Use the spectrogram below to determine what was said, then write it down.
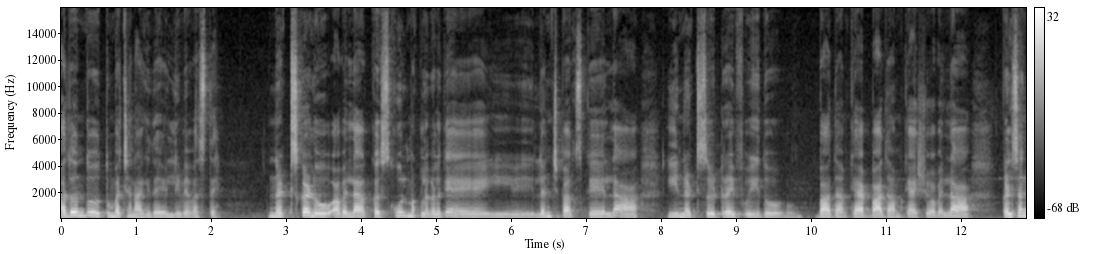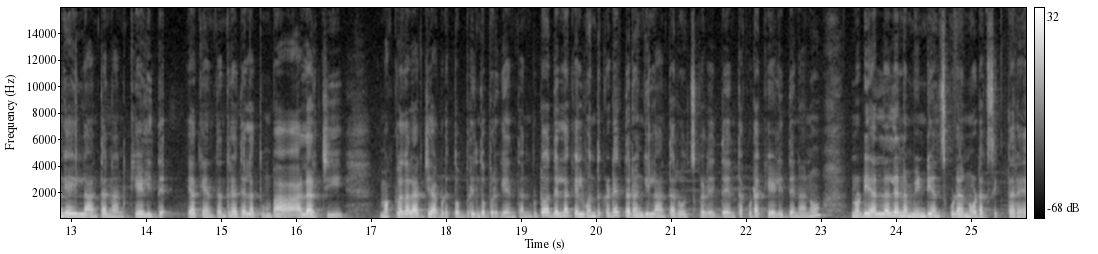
ಅದೊಂದು ತುಂಬ ಚೆನ್ನಾಗಿದೆ ಇಲ್ಲಿ ವ್ಯವಸ್ಥೆ. ನಟ್ಸ್ಗಳು ಅವೆಲ್ಲ ಕ ಸ್ಕೂಲ್ ಮಕ್ಳುಗಳಿಗೆ ಈ ಲಂಚ್ ಬಾಕ್ಸ್ಗೆ ಎಲ್ಲ ಈ ನಟ್ಸು, ಡ್ರೈ ಇದು ಬಾದಾಮ್ ಕ್ಯಾ, ಬಾದಾಮ್ ಕ್ಯಾಶು ಅವೆಲ್ಲ ಕಳ್ಸಂಗೆ ಇಲ್ಲ ಅಂತ ನಾನು ಕೇಳಿದ್ದೆ. ಯಾಕೆ ಅಂತಂದರೆ ಅದೆಲ್ಲ ತುಂಬ ಅಲರ್ಜಿ, ಮಕ್ಳಿಗೆ ಅಲರ್ಜಿ ಆಗ್ಬಿಡುತ್ತೆ ಒಬ್ಬರಿಂದ ಒಬ್ಬರಿಗೆ ಅಂತ ಅಂದ್ಬಿಟ್ಟು ಅದೆಲ್ಲ ಕೆಲವೊಂದು ಕಡೆ ತರಂಗಿಲ್ಲ ಅಂತ ರೂಲ್ಸ್ಗಳಿದೆ ಅಂತ ಕೂಡ ಕೇಳಿದ್ದೆ ನಾನು. ನೋಡಿ, ಅಲ್ಲಲ್ಲೇ ನಮ್ಮ ಇಂಡಿಯನ್ಸ್ ಕೂಡ ನೋಡೋಕ್ಕೆ ಸಿಗ್ತಾರೆ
